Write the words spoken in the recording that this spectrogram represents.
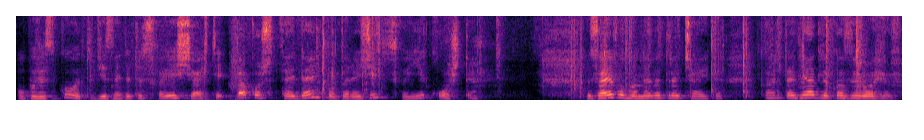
обов'язково тоді знайдете своє щастя. І також в цей день побережіть свої кошти. Зайвого не витрачайте. Карта дня для козирогів.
